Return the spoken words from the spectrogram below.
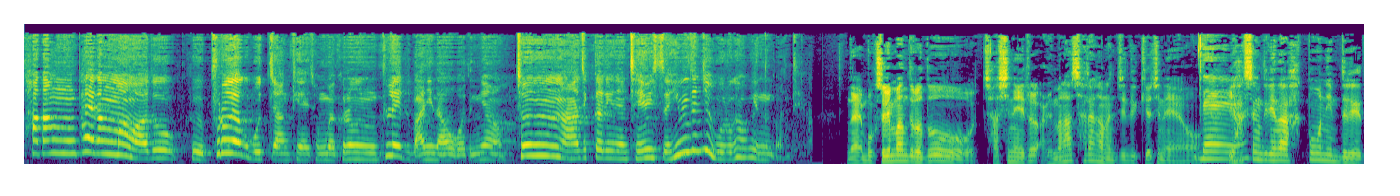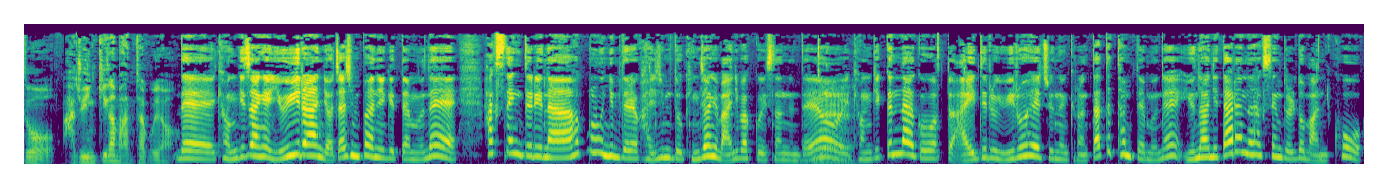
4강, 8강만 와도 그 프로야구 못지않게 정말 그런 플레이도 많이 나오거든요. 저는 아직까지 그냥 재밌어요. 힘든지 모르고 하고 있는 것 같아요. 네, 목소리만 들어도 자신의 일을 얼마나 사랑하는지 느껴지네요. 네. 이 학생들이나 학부모님들에도 아주 인기가 많다고요. 네, 경기장의 유일한 여자 심판이기 때문에 학생들이나 학부모님들의 관심도 굉장히 많이 받고 있었는데요. 네. 경기 끝나고 또 아이들을 위로해주는 그런 따뜻함 때문에 유난히 따르는 학생들도 많고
